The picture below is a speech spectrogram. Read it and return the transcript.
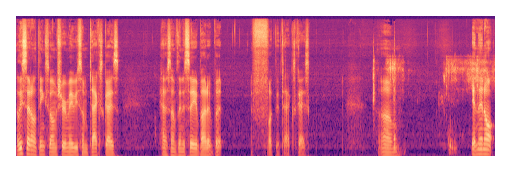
At least I don't think so. I'm sure maybe some tax guys have something to say about it, but fuck the tax guys. Um, and then all,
